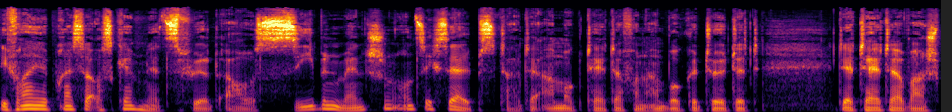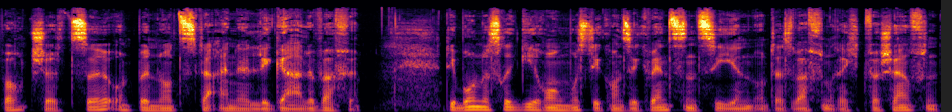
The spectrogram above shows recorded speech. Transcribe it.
Die freie Presse aus Chemnitz führt aus, sieben Menschen und sich selbst hat der Amoktäter von Hamburg getötet. Der Täter war Sportschütze und benutzte eine legale Waffe. Die Bundesregierung muss die Konsequenzen ziehen und das Waffenrecht verschärfen.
